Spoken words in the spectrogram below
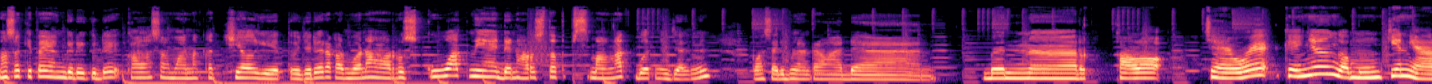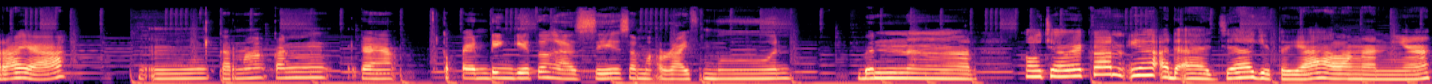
masa kita yang gede-gede kalah sama anak kecil gitu. Jadi rekan buana harus kuat nih dan harus tetap semangat buat ngejalanin puasa di bulan Ramadan. Bener, kalau cewek kayaknya nggak mungkin ya, Ra ya. Mm-mm, karena kan kayak kepending gitu gak sih sama Arrive Moon? Bener. Kalau cewek kan ya ada aja gitu ya halangannya.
